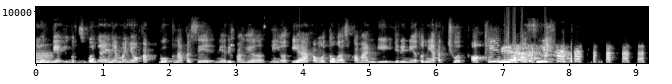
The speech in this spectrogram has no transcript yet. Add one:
Hmm. Nia Imut. Terus gue nanya sama nyokap, Bu, kenapa sih Nia dipanggil Niut? Iya, kamu tuh nggak suka mandi. Jadi Niut tuh Nia kecut. Oke, terima Iya. kasih.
